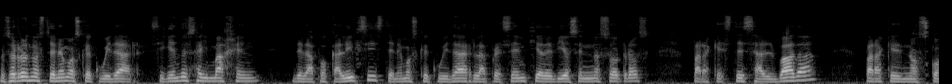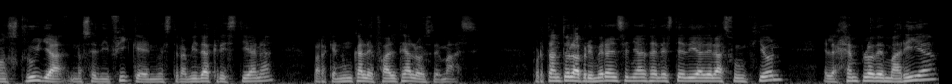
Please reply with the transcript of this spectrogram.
Nosotros nos tenemos que cuidar, siguiendo esa imagen del Apocalipsis, tenemos que cuidar la presencia de Dios en nosotros para que esté salvada, para que nos construya, nos edifique en nuestra vida cristiana, para que nunca le falte a los demás. Por tanto, la primera enseñanza en este día de la Asunción, el ejemplo de María,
